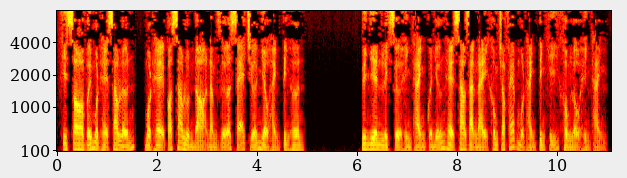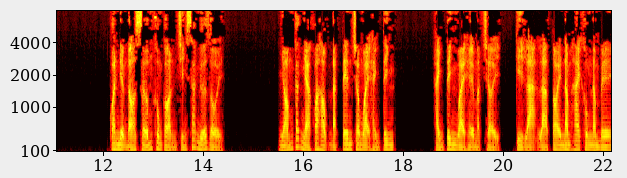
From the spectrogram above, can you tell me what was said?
Khi so với một hệ sao lớn, một hệ có sao lùn đỏ nằm giữa sẽ chứa nhiều hành tinh hơn. Tuy nhiên lịch sử hình thành của những hệ sao dạng này không cho phép một hành tinh khí khổng lồ hình thành. Quan niệm đó sớm không còn chính xác nữa rồi. Nhóm các nhà khoa học đặt tên cho ngoại hành tinh. Hành tinh ngoài hệ mặt trời, kỳ lạ là toi 5205b.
